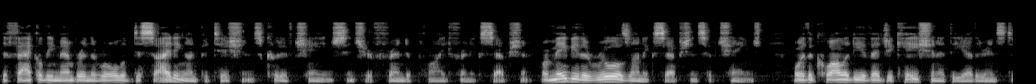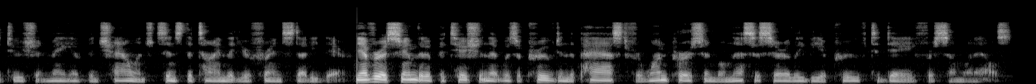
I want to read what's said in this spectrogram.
The faculty member in the role of deciding on petitions could have changed since your friend applied for an exception. Or maybe the rules on exceptions have changed or the quality of education at the other institution may have been challenged since the time that your friend studied there. Never assume that a petition that was approved in the past for one person will necessarily be approved today for someone else.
